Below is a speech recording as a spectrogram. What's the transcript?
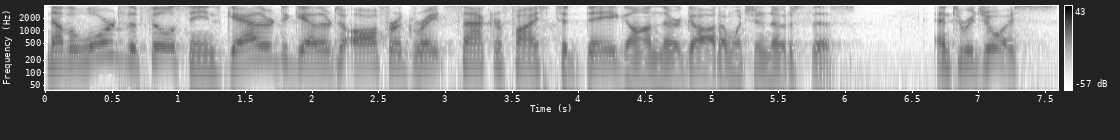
Now the lords of the Philistines gathered together to offer a great sacrifice to Dagon, their God. I want you to notice this. And to rejoice.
